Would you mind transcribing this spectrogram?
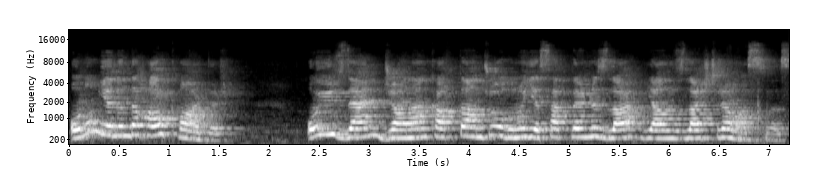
Onun yanında halk vardır. O yüzden Canan Kaftancıoğlu'nu yasaklarınızla yalnızlaştıramazsınız.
